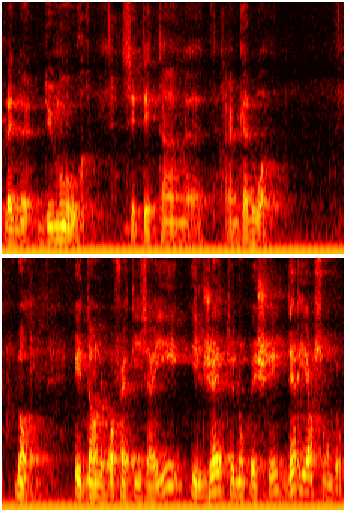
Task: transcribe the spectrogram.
pleine d'humour. C'était un, euh, un gallois. Bon, et dans le prophète Isaïe, il jette nos péchés derrière son dos.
